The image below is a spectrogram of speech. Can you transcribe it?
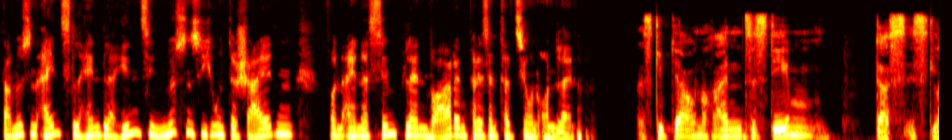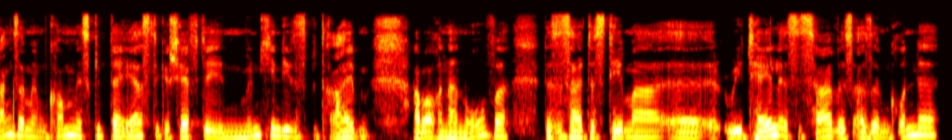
Da müssen Einzelhändler hin. Sie müssen sich unterscheiden von einer simplen Warenpräsentation online. Es gibt ja auch noch ein System, das ist langsam im Kommen. Es gibt da erste Geschäfte in München, die das betreiben, aber auch in Hannover. Das ist halt das Thema äh, Retail as a Service. Also im Grunde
